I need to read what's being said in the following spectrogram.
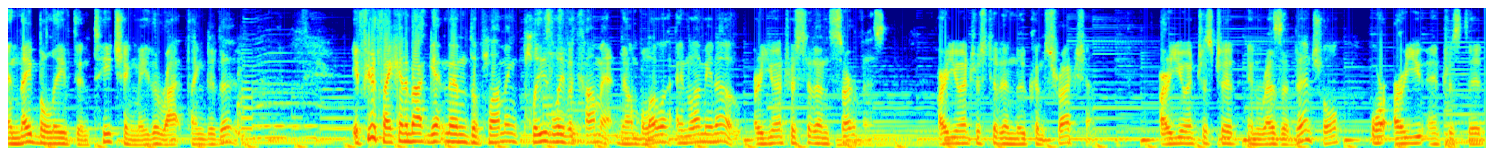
and they believed in teaching me the right thing to do. If you're thinking about getting into plumbing, please leave a comment down below and let me know. Are you interested in service? Are you interested in new construction? Are you interested in residential or are you interested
